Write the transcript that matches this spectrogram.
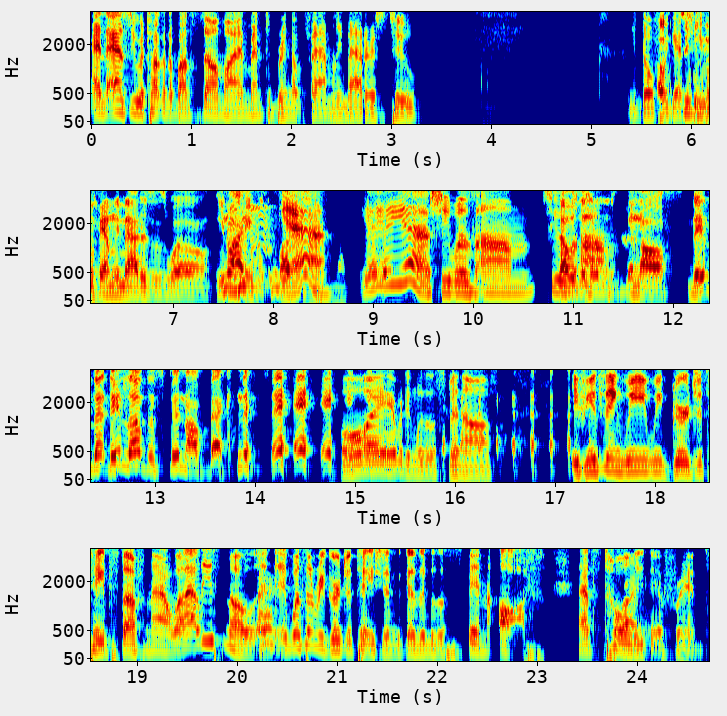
and as you were talking about Telma, I meant to bring up Family Matters too. You don't forget she was in Family Matters as well. You know, I didn't really yeah. Yeah, yeah, yeah. She was um she was, That was, another um, spinoff. They they loved the spinoff back in the day. boy, everything was a spin-off. if you think we regurgitate stuff now, well, at least no, it, it wasn't regurgitation because it was a spin-off. That's totally Right. different.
